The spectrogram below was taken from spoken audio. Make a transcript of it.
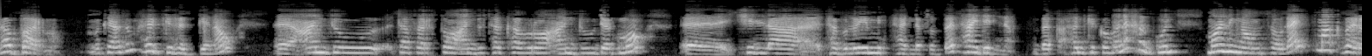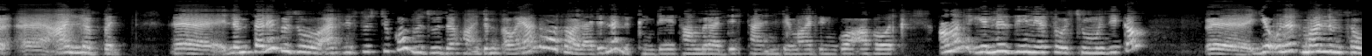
ከባድ ነው። ምክንያቱም ህግ ህግ ነው። አንዱ ተፈርቶ አንዱ ተከብሮ አንዱ ደግሞ ችላ ተብሎ የሚታለፍበት አይደለም። በቃ ህግ ከሆነ ህጉን ማንኛውም ሰው ላይ ማክበር አለብን። ለምሳሌ ብዙ አርቲስቶች እኮ ብዙ ዘፋኝ ድምፃውያን ሞተዋል አይደለ? ልክ እንደ ታምራት ደስታ፣ እንደ ማዲንጎ አፈወርቅ። አሁን የእነዚህን የሰዎችን ሙዚቃ የእውነት ማንም ሰው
